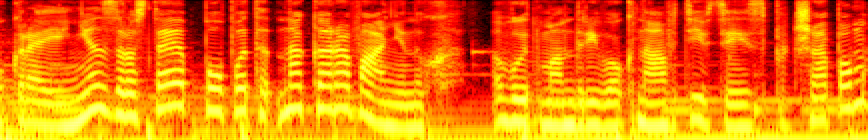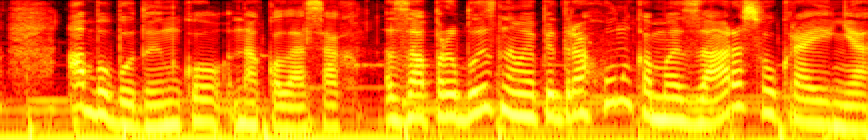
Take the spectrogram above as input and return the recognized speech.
Україні зростає попит на караванінг, вид мандрівок на автівці із причепом або будинку на колесах. За приблизними підрахунками, зараз в Україні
